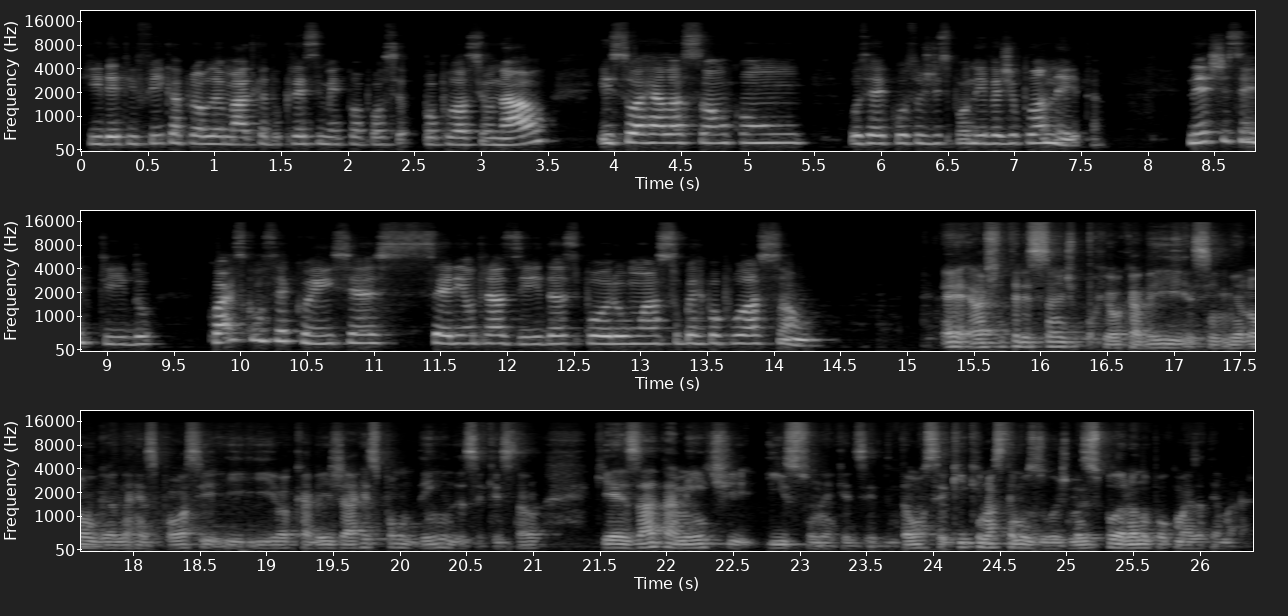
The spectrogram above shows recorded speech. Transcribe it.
que identifica a problemática do crescimento populacional e sua relação com os recursos disponíveis do planeta. Neste sentido, quais consequências seriam trazidas por uma superpopulação? É, eu acho interessante porque eu acabei assim me alongando na resposta e, e, eu acabei já respondendo essa questão, que é exatamente isso, né? Quer dizer, então você, o que, que nós temos hoje, mas explorando um pouco mais a temática.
